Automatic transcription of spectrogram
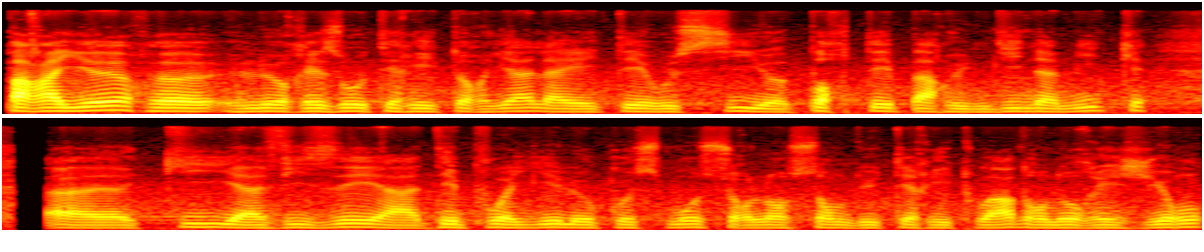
Par ailleurs, euh, le réseau territorial a été aussi euh, porté par une dynamique euh, qui a visé à déployer le Cosmos sur l'ensemble du territoire, dans nos régions,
